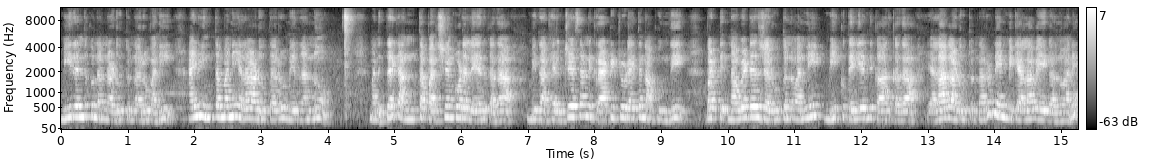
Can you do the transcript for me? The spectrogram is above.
మీరెందుకు నన్ను అడుగుతున్నారు మనీ? అయినా ఇంత మనీ ఎలా అడుగుతారు మీరు నన్ను? మన ఇద్దరికి అంత పరిచయం కూడా లేదు కదా. మీరు నాకు హెల్ప్ చేశారని గ్రాటిట్యూడ్ అయితే నాకు ఉంది బట్ నవే డేస్ జరుగుతున్నవన్నీ మీకు తెలియంది కాదు కదా. ఎలాగ అడుగుతున్నారు నేను మీకు ఎలా వేయగలను అని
